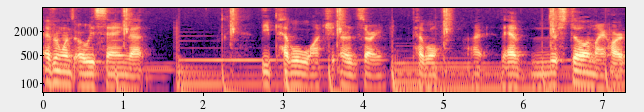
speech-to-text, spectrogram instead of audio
Everyone's always saying that the Pebble watch, or sorry, Pebble, I, they have, they're still in my heart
